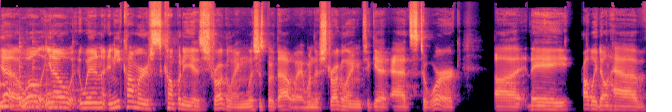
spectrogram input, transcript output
Yeah, well, you know, when an e-commerce company is struggling, let's just put it that way, when they're struggling to get ads to work, uh, they probably don't have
